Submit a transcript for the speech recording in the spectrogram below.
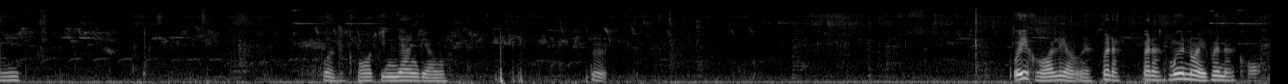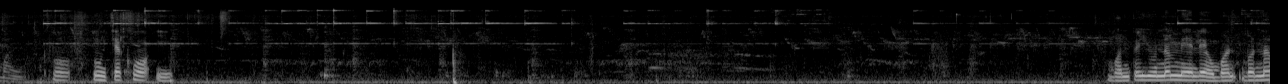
นี่ ปวดขอกินอย่างเดียวอืมอุ้ยขอเหลียวไงเพื่อนนะเพื่อนนะมือหน่อยเพื่อนนะเคาะใหม่ขอหนูจะขออีกบอลไปอยู่น้ำแม่แล้วบอลบอลน้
